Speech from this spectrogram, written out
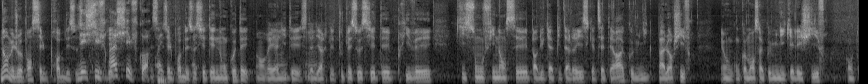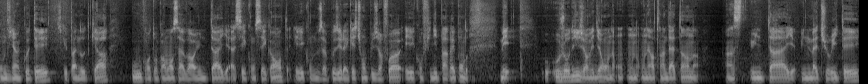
Non, mais je pense que c'est le propre des sociétés. Des chiffres à chiffres, quoi. C'est oui. le propre des sociétés non cotées, en réalité. C'est-à-dire que toutes les sociétés privées qui sont financées par du capital risque, etc., communiquent pas leurs chiffres. Et on, on commence à communiquer les chiffres quand on devient coté, ce qui n'est pas notre cas, ou quand on commence à avoir une taille assez conséquente et qu'on nous a posé la question plusieurs fois et qu'on finit par répondre. Mais aujourd'hui, j'ai envie de dire, on, est en train d'atteindre un, une taille, une maturité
